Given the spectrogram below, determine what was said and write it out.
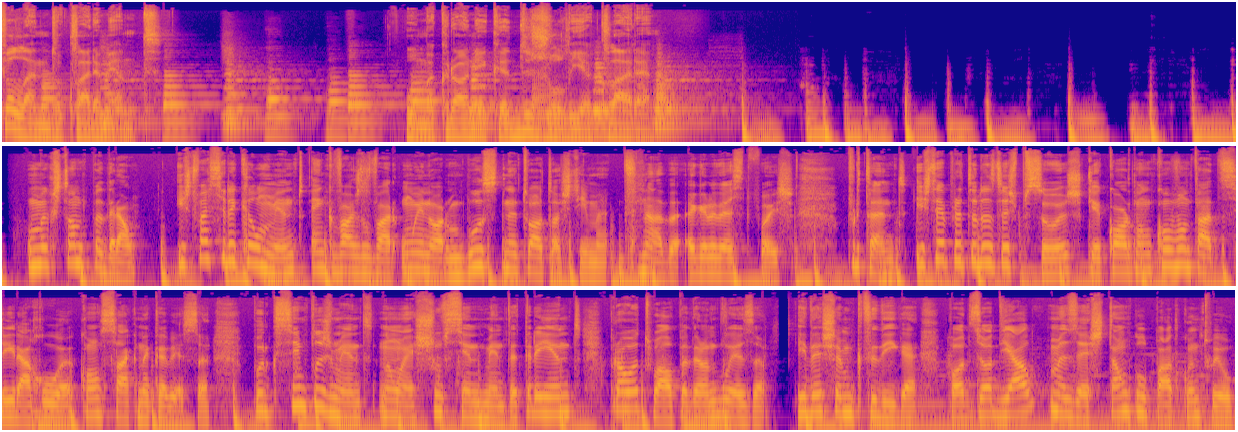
Falando claramente. Uma crónica de Júlia Clara. Uma questão de padrão. Isto vai ser aquele momento em que vais levar um enorme boost na tua autoestima. De nada, agradece depois. Portanto, isto é para todas as pessoas que acordam com vontade de sair à rua com um saco na cabeça, porque simplesmente não és suficientemente atraente para o atual padrão de beleza. E deixa-me que te diga, podes odiá-lo, mas és tão culpado quanto eu.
